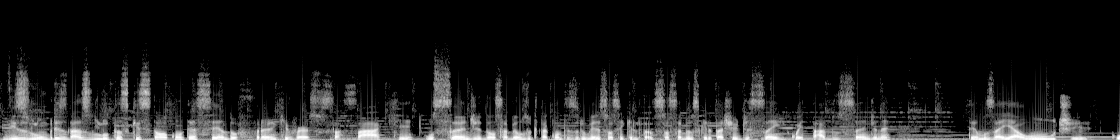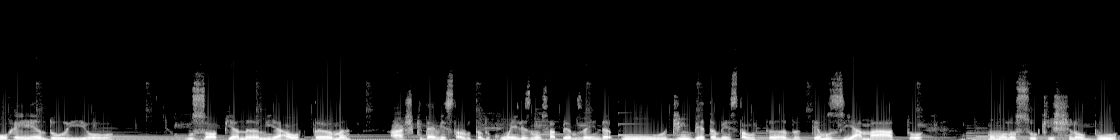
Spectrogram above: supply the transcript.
vislumbres das lutas que estão acontecendo. Frank versus Sasaki. O Sandy, não sabemos o que está acontecendo com ele, só, sei que ele tá, só sabemos que ele tá cheio de sangue, coitado do Sandy, né? Temos aí a Ult correndo e o, o Zop, a e a Otama. Acho que devem estar lutando com eles, não sabemos ainda. O Jinbe também está lutando. Temos Yamato, Momonosuke e Shinobu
